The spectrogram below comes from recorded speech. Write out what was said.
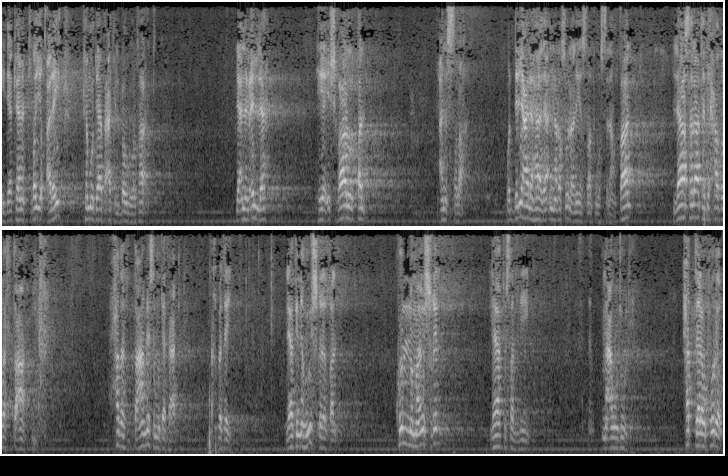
إذا كانت تضيق عليك كمدافعة البول والغائط. لأن العلة هي إشغال القلب عن الصلاة. والدليل على هذا أن الرسول عليه الصلاة والسلام قال لا صلاة بحضرة الطعام. حضرة الطعام ليس مدافعة أخبثين. لكنه يشغل القلب. كل ما يشغل لا تصلي مع وجوده. حتى لو فرض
